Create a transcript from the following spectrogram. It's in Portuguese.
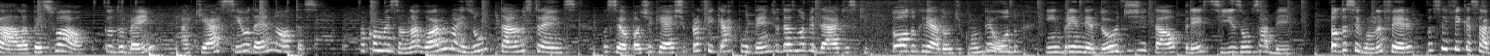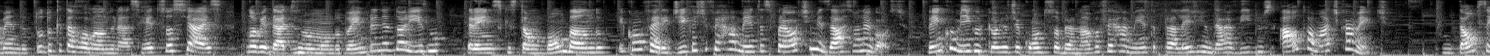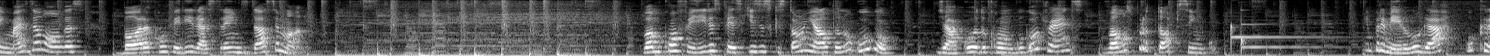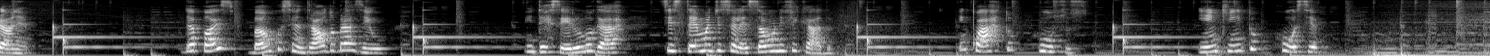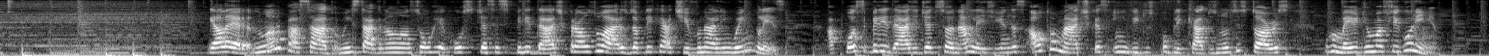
Fala pessoal, tudo bem? Aqui é a Sil da Notas. Tá começando agora mais um Tá nos Trends, o seu podcast para ficar por dentro das novidades que todo criador de conteúdo e empreendedor digital precisam saber. Toda segunda-feira você fica sabendo tudo que tá rolando nas redes sociais, novidades no mundo do empreendedorismo, trends que estão bombando e confere dicas de ferramentas para otimizar seu negócio. Vem comigo que hoje eu te conto sobre a nova ferramenta para legendar vídeos automaticamente. Então, sem mais delongas, bora conferir as trends da semana. Vamos conferir as pesquisas que estão em alta no Google? De acordo com o Google Trends, vamos para o top 5. Em primeiro lugar, Ucrânia. Depois, Banco Central do Brasil. Em terceiro lugar, Sistema de Seleção Unificado. Em quarto, Russos. E em quinto, Rússia. Galera, no ano passado, o Instagram lançou um recurso de acessibilidade para usuários do aplicativo na língua inglesa. A possibilidade de adicionar legendas automáticas em vídeos publicados nos stories por meio de uma figurinha.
